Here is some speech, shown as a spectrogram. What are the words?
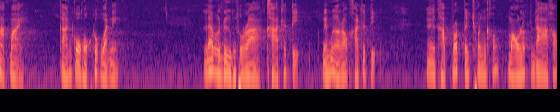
มากมาย การโกหกทุกวันนี้ แล้วก็ดื่มสุราขาดสติ ในเมื่อเราขาดสติ ขับรถไปชนเขาเมาแล้วด่าเขา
